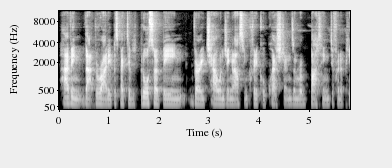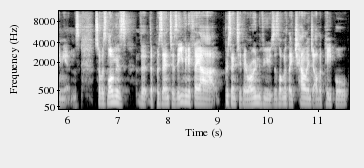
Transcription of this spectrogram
having that variety of perspectives, but also being very challenging and asking critical questions and rebutting different opinions. So as long as the, the presenters, even if they are presenting their own views, as long as they challenge other people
